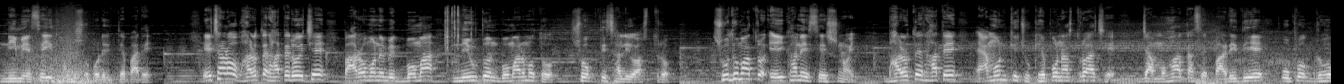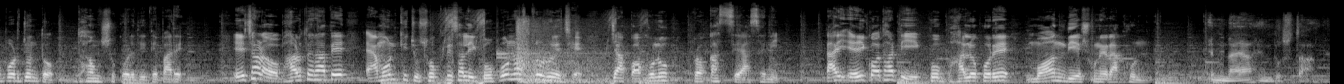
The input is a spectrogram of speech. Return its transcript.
নিমেষেই ধ্বংস করে দিতে পারে। এছাড়াও ভারতের হাতে রয়েছে পারমাণবিক বোমা, নিউটন বোমার মতো শক্তিশালী অস্ত্র। শুধুমাত্র এইখানে শেষ নয়, ভারতের হাতে এমন কিছু ক্ষেপণাস্ত্র আছে যা মহাকাশে পাড়ি দিয়ে উপগ্রহ পর্যন্ত ধ্বংস করে দিতে পারে। এছাড়াও ভারতের হাতে এমন কিছু শক্তিশালী গোপন অস্ত্র রয়েছে যা কখনো প্রকাশ্যে আসেনি। তাই এই কথাটি খুব ভালো করে মন দিয়ে শুনে রাখুন। ये नया हिंदुस्तान है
